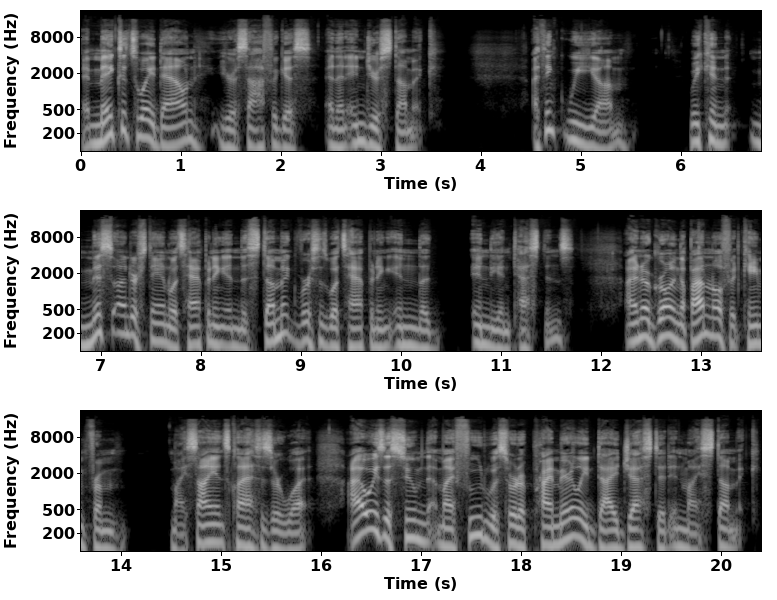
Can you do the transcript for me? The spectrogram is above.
It makes its way down your esophagus and then into your stomach. I think we, um, we can misunderstand what's happening in the stomach versus what's happening in the, in the intestines. I know growing up, I don't know if it came from my science classes or what, I always assumed that my food was sort of primarily digested in my stomach.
